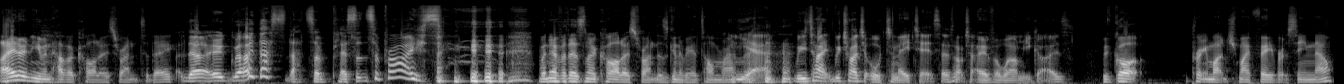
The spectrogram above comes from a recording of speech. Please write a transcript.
I don't even have a Carlos rant today. no, that's that's a pleasant surprise. Whenever there's no Carlos rant, there's going to be a Tom rant. yeah. We try, we tried to alternate it so as not to overwhelm you guys. We've got pretty much my favourite scene now.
